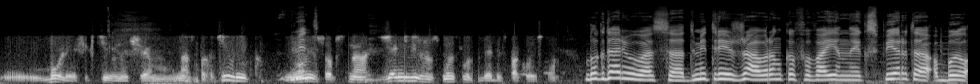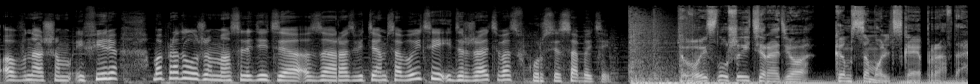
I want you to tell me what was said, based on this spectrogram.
более эффективны, чем наш противник. Ну и, собственно, я не вижу смысла для беспокойства. Благодарю вас. Дмитрий Жаворонков, военный эксперт, был в нашем эфире. Мы продолжим следить за развитием событий и держать вас в курсе событий. Вы слушаете радио «Комсомольская правда».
